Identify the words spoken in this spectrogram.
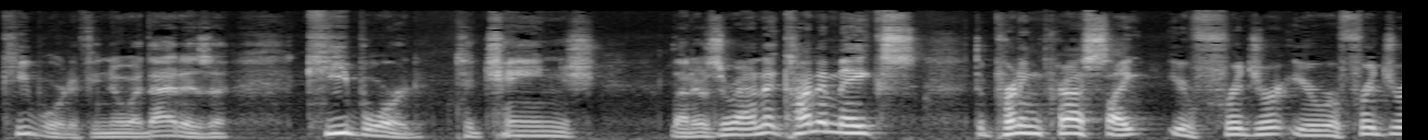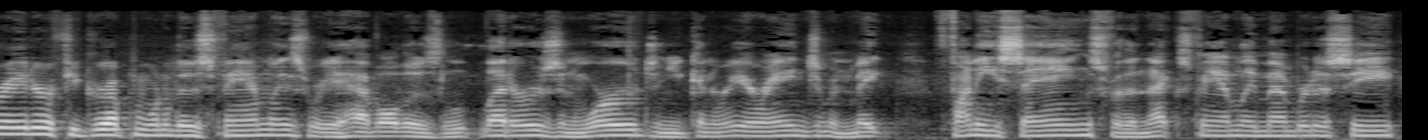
keyboard, if you know what that is. A keyboard to change letters around. It kind of makes the printing press like your refrigerator, your refrigerator. If you grew up in one of those families where you have all those letters and words and you can rearrange them and make funny sayings for the next family member to see.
